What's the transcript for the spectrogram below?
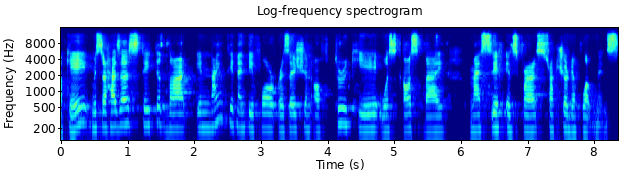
Okay, Mr. Hadza stated that in 1994, recession of Turkey was caused by massive infrastructure developments.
